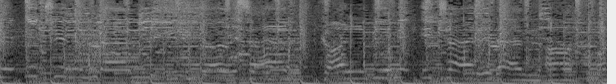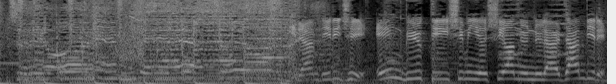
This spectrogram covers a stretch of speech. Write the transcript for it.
de içimden Bir görsen kalbimi içeriden Ah atıyor hem de atıyor İrem Derici en büyük değişimi yaşayan ünlülerden biri.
